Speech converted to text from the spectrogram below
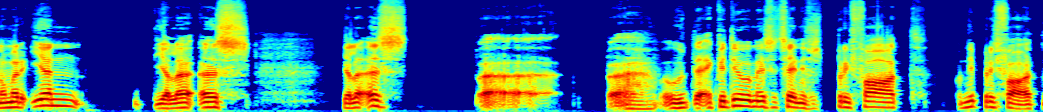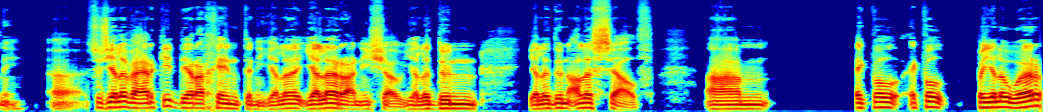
nommer 1 julle is julle is uh, uh hoe ek weet nie hoe mense dit sê nie, soos privaat, nie privaat nie. Uh soos julle werk nie deur agente nie. Julle julle run die show. Julle doen julle doen alles self. Ehm um, ek wil ek wil by julle hoor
